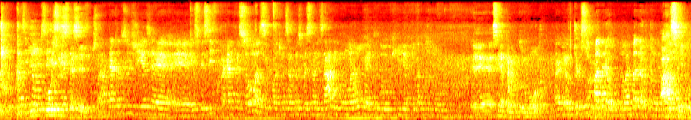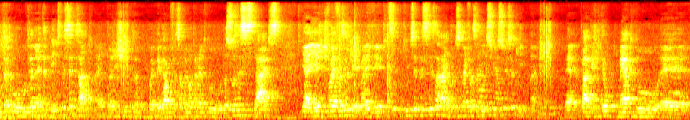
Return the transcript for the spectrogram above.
mas, então, e cursos específicos. Né? Até todos os dias é, é específico para cada pessoa? Você pode fazer uma coisa personalizada, então não é um método que aplica para todo mundo? É, sim, aplica para todo mundo eu digo assim, padrão, não é padrão. Ah, sim, o, o treinamento é bem especializado. Né? Então a gente, por exemplo, vai pegar, vai fazer um levantamento do, das suas necessidades e aí a gente vai fazer o quê? Vai ver o que, você, o que você precisa. Ah, então você vai fazer isso, isso, isso aqui. Né? É, claro que a gente tem um método é,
